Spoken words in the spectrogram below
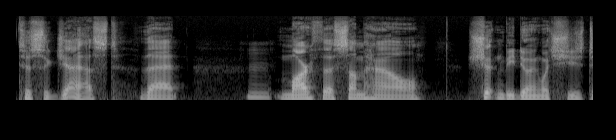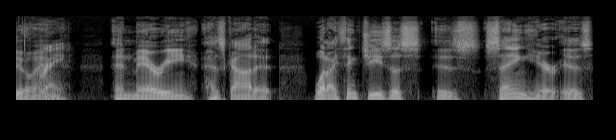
to suggest that Mm. Martha somehow shouldn't be doing what she's doing, Right. and Mary has got it. What I think Jesus is saying here is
